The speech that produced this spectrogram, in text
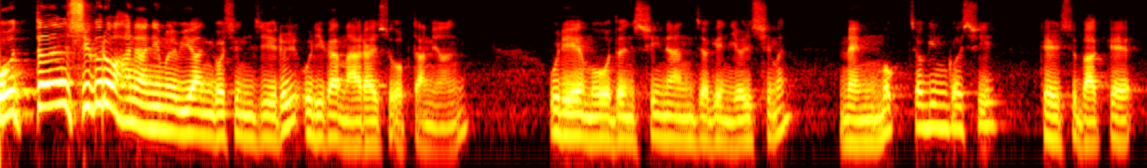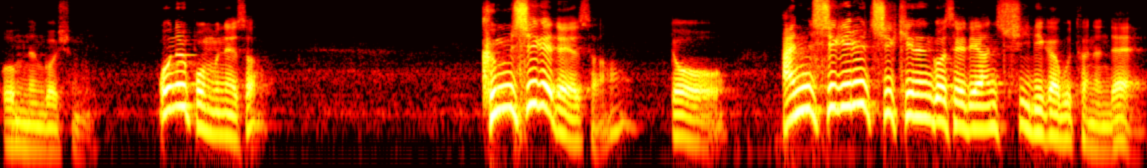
어떤 식으로 하나님을 위한 것인지를 우리가 말할 수 없다면 우리의 모든 신앙적인 열심은 맹목적인 것이 될 수밖에 없는 것입니다. 오늘 본문에서 금식에 대해서 또 안식일을 지키는 것에 대한 시비가 붙었는데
